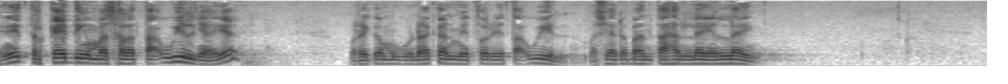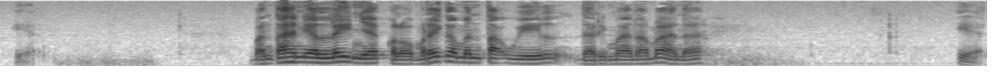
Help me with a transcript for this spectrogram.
ini terkait dengan masalah takwilnya ya. Mereka menggunakan metode takwil. Masih ada bantahan lain-lain. Ya. Bantahan yang lainnya, kalau mereka mentakwil dari mana-mana, ya,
